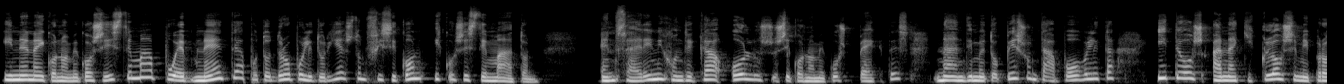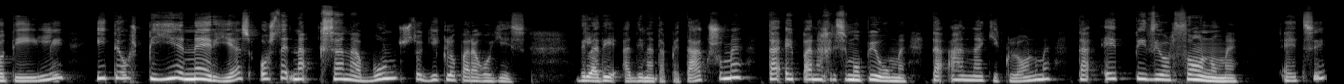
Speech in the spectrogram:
Είναι ένα οικονομικό σύστημα που εμπνέεται από τον τρόπο λειτουργίας των φυσικών οικοσυστημάτων. Ενθαρρύνει χοντρικά όλους τους οικονομικούς παίκτες να αντιμετωπίσουν τα απόβλητα είτε ως ανακυκλώσιμη πρώτη ύλη είτε ως πηγή ενέργειας ώστε να ξαναμπούν στον κύκλο παραγωγής. Δηλαδή αντί να τα πετάξουμε, τα επαναχρησιμοποιούμε, τα ανακυκλώνουμε, τα επιδιορθώνουμε. Έτσι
